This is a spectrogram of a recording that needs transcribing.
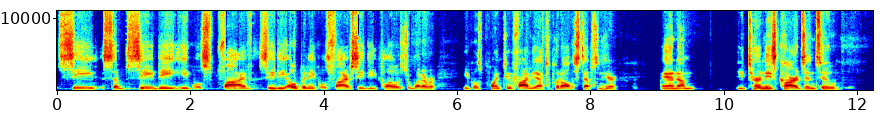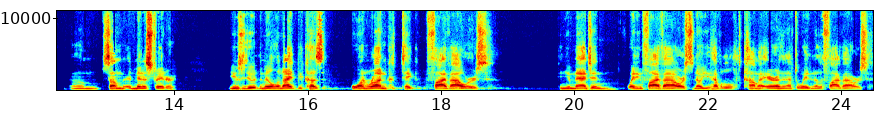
C sub CD equals five, CD open equals five, CD closed or whatever equals 0.25. You have to put all the steps in here. And um, you turn these cards into um, some administrator. You Usually do it in the middle of the night because one run could take five hours. Can you imagine waiting five hours to know you have a little comma error and then have to wait another five hours?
